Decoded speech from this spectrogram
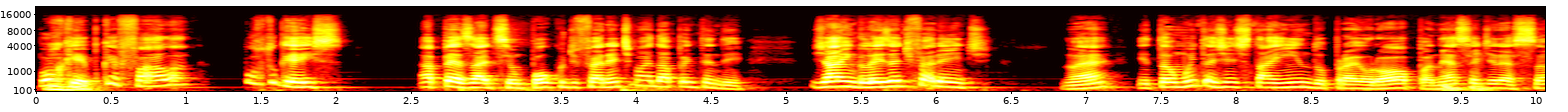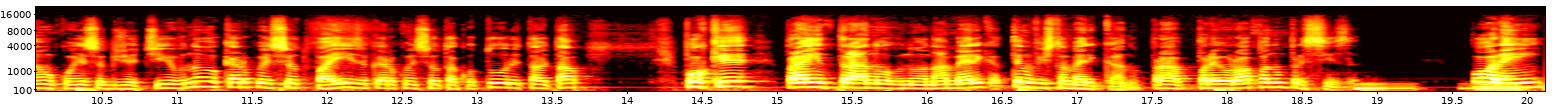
Por quê? Uhum. Porque fala português. Apesar de ser um pouco diferente, mas dá para entender. Já inglês é diferente não é? Então muita gente está indo para a Europa nessa direção com esse objetivo. Não, eu quero conhecer outro país, eu quero conhecer outra cultura e tal e tal. Porque para entrar no, no- na América tem um visto americano, para a Europa não precisa. Porém,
